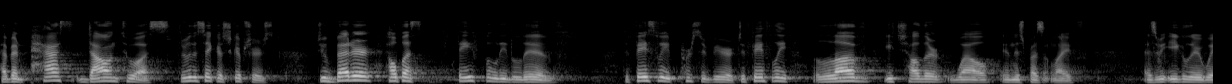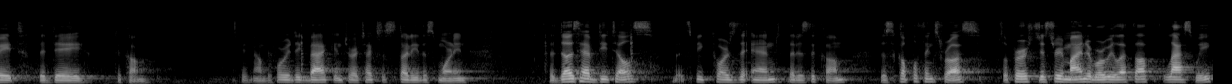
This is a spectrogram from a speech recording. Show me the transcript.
have been passed down to us through the sacred scriptures to better help us faithfully live, to faithfully persevere, to faithfully love each other well in this present life as we eagerly await the day to come. Okay, now, before we dig back into our text of study this morning, that does have details that speak towards the end that is to come. Just a couple things for us. So, first, just a reminder where we left off last week.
